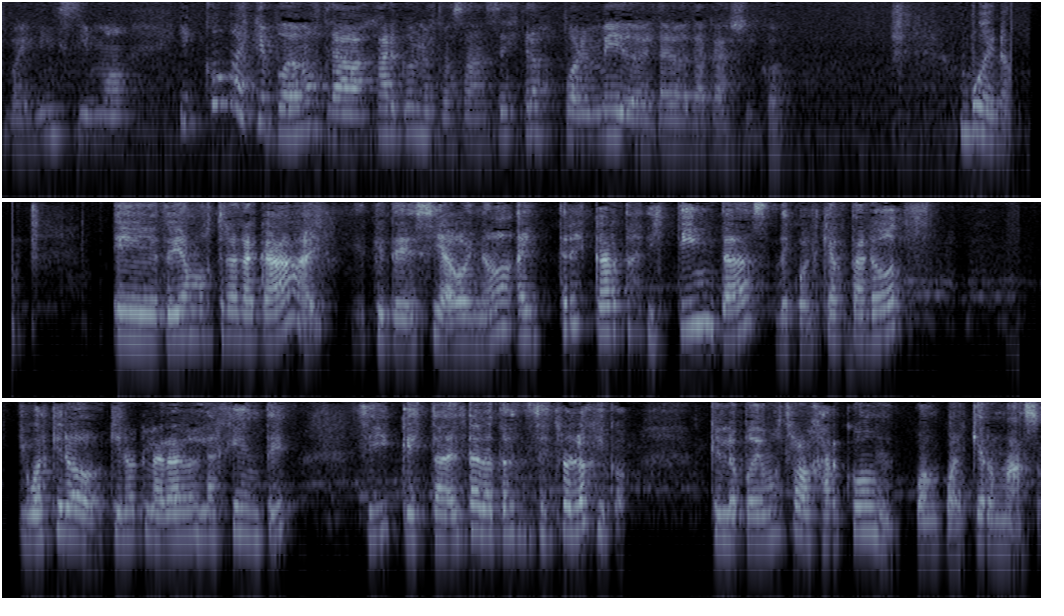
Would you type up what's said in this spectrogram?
Buenísimo. ¿Y cómo es que podemos trabajar con nuestros ancestros por medio del tarot akáshico? Bueno, eh, te voy a mostrar acá, que te decía hoy, ¿no? Hay tres cartas distintas de cualquier tarot. Igual quiero, quiero aclararles a la gente, ¿sí? Que está el tarot ancestrológico que lo podemos trabajar con, con cualquier mazo.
